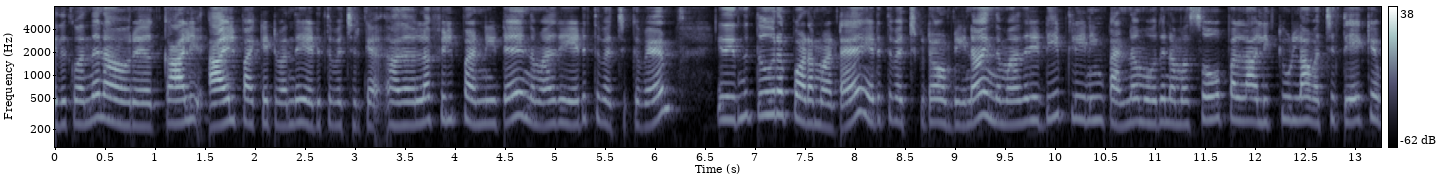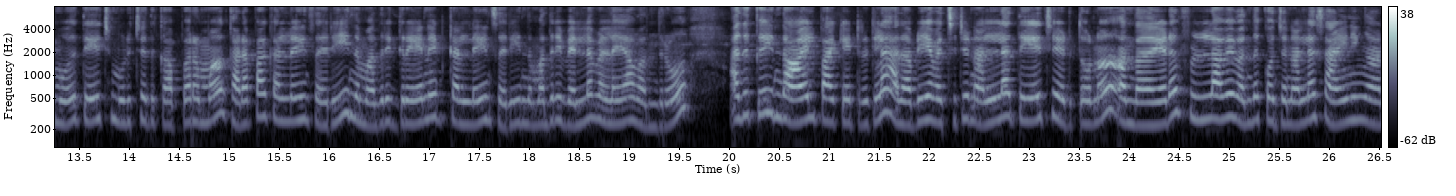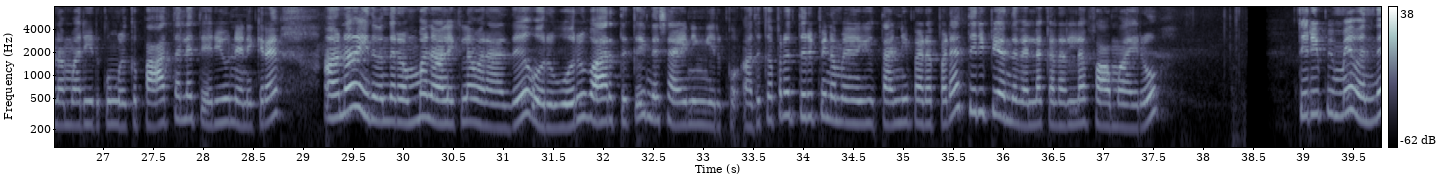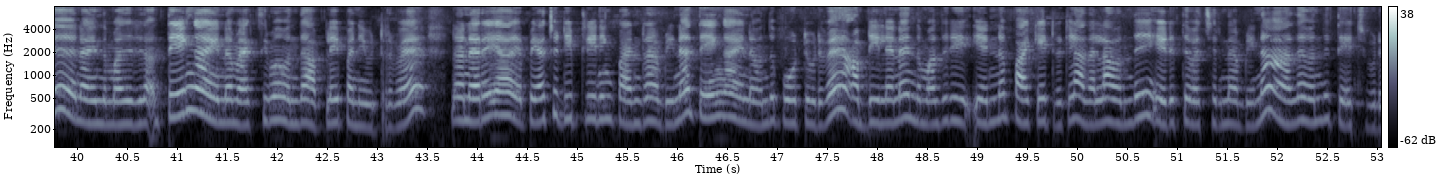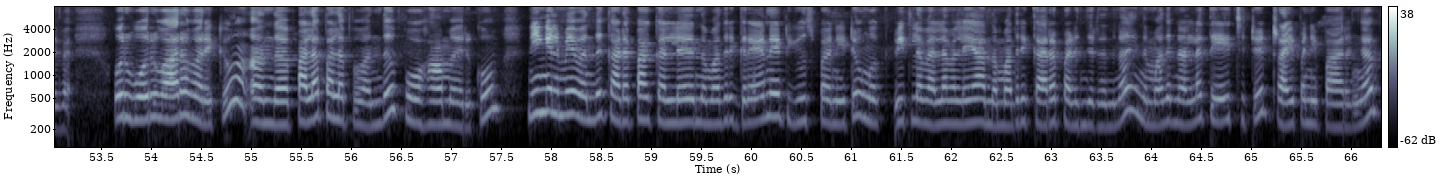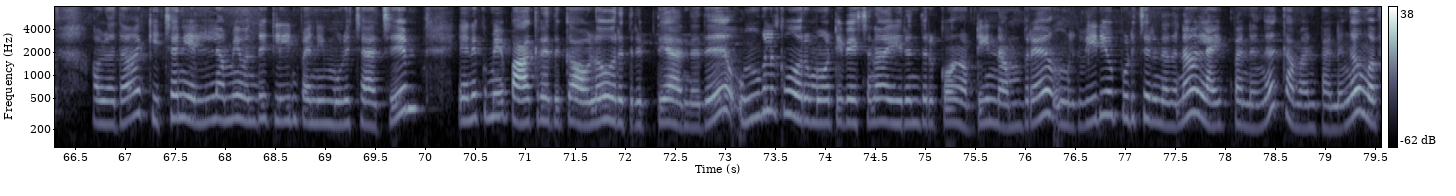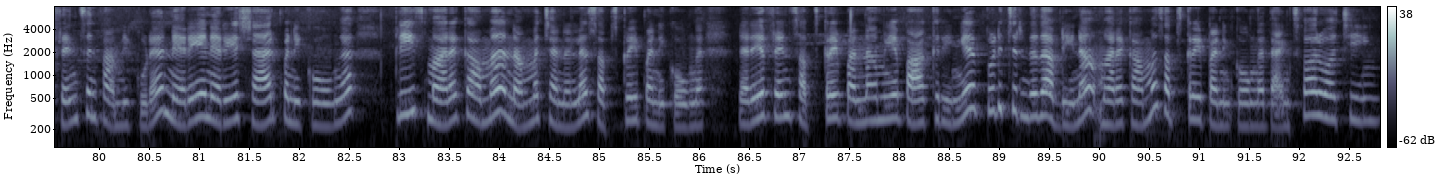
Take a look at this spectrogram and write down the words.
இதுக்கு வந்து நான் ஒரு காலி ஆயில் பாக்கெட் வந்து எடுத்து வச்சுருக்கேன். அதெல்லாம் ஃபில் பண்ணிவிட்டு இந்த மாதிரி எடுத்து வச்சுக்குவேன். இது வந்து தூர போட மாட்டேன். எடுத்து வச்சுக்கிட்டோம் அப்படின்னா இந்த மாதிரி டீப் க்ளீனிங் பண்ணும் போது நம்ம சோப்பெல்லாம் லிக்யூட்லாம் வச்சு தேய்க்கும் போது தேய்ச்சி முடிச்சதுக்கு அப்புறமா கடப்பா கல்லையும் சரி இந்த மாதிரி கிரேனைட் கல்லையும் சரி இந்த மாதிரி வெள்ளை வெள்ளையாக வந்துடும் அதுக்கு இந்த ஆயில் பாக்கெட் இருக்குல்ல அதை அப்படியே வச்சுட்டு நல்லா தேய்ச்சி எடுத்தோன்னா அந்த இடம் ஃபுல்லாகவே வந்து கொஞ்சம் நல்லா ஷைனிங் ஆன மாதிரி இருக்கும். உங்களுக்கு பார்த்தாலே தெரியும்னு நினைக்கிறேன். ஆனால் இது வந்து ரொம்ப நாளைக்கெலாம் வராது. ஒரு ஒரு வாரத்துக்கு இந்த ஷைனிங் இருக்கும். அதுக்கப்புறம் திருப்பி நம்ம தண்ணி படப்பட திருப்பி அந்த வெள்ளை கலரில் ஃபார்ம் ஆயிரும். திருப்பியுமே வந்து நான் இந்த மாதிரி தான். தேங்காய் எண்ணெய் மேக்ஸிமம் வந்து அப்ளை பண்ணி விட்டுருவேன். நான் நிறையா எப்போயாச்சும் டீப் க்ளீனிங் பண்ணுறேன் அப்படின்னா தேங்காய் எண்ணெய் வந்து போட்டு விடுவேன். அப்படி இல்லைன்னா இந்த மாதிரி எண்ணெய் பாக்கெட் இருக்குல்ல அதெல்லாம் வந்து எடுத்து வச்சுருந்தேன் அப்படின்னா அதை வந்து தேய்ச்சி விடுவேன். ஒரு ஒரு வாரம் வரைக்கும் அந்த பளபளப்பு வந்து போகாமல் இருக்கும். நீங்களுமே வந்து கடப்பாக்கல் இந்த மாதிரி கிரானைட் யூஸ் பண்ணிவிட்டு உங்கள் வீட்டில் வெள்ளை வெள்ளையாக அந்த மாதிரி கரை படிஞ்சிருந்ததுன்னா இந்த மாதிரி நல்லா தேய்ச்சிட்டு ட்ரை பண்ணி பாருங்கள் அவ்வளோதான் கிச்சன் எல்லாமே வந்து க்ளீன் பண்ணி முடிச்சாச்சு. எனக்குமே பார்க்குறதுக்கு அவ்வளோ ஒரு திருப்தியாக இருந்தது. உங்களுக்கும் ஒரு மோட்டிவேஷனாக இருந்திருக்கும் அப்படின்னு நம்புகிறேன் உங்களுக்கு வீடியோ பிடிச்சிருந்ததுன்னா லைக் பண்ணுங்கள் கமெண்ட் பண்ணுங்கள் உங்கள் ஃப்ரெண்ட்ஸ் அண்ட் ஃபேமிலி கூட நிறைய நிறைய ஷேர் பண்ணிக்கோங்க. ப்ளீஸ் மறக்காமல் நம்ம சேனலை சப்ஸ்கிரைப் பண்ணிக்கோங்க. நிறைய ஃப்ரெண்ட்ஸ் சப்ஸ்கிரைப் பண்ணாமையே பார்க்குறீங்க பிடிச்சிருந்தது அப்படின்னா மறக்காமல் சப்ஸ்கிரைப் பண்ணிக்கோங்க. தேங்க்ஸ் ஃபார் வாட்சிங்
